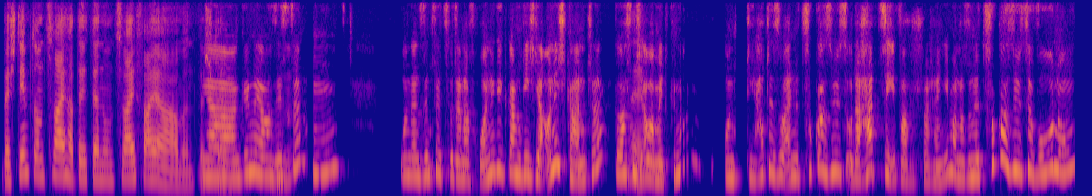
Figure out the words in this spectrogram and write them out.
Bestimmt um zwei hatte ich dann um zwei Feierabend. Bestimmt. Ja, genau, siehst du. Mhm. Mhm. Und dann sind wir zu deiner Freundin gegangen, die ich ja auch nicht kannte. Du hast nee. mich aber mitgenommen. Und die hatte so eine zuckersüße, oder hat sie wahrscheinlich immer noch so eine zuckersüße Wohnung,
